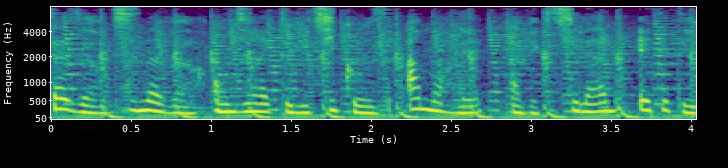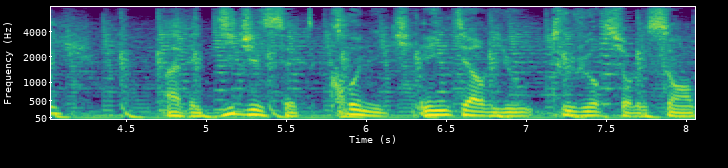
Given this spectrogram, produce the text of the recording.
16h-19h en direct du Ticos à Morlaix avec Syllab et TTU. Avec DJ set, chronique et interview, toujours sur le 101.1.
